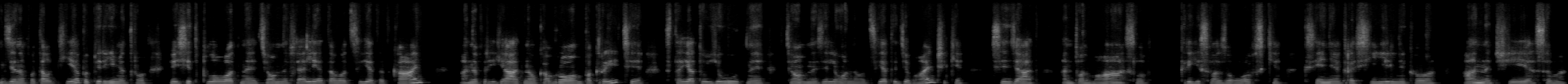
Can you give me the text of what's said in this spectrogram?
где на потолке по периметру висит плотная темно-фиолетового цвета ткань, а на приятном ковровом покрытии стоят уютные темно-зеленого цвета диванчики, сидят Антон Маслов, Крис Вазовский, Ксения Красильникова, Анна Чесова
